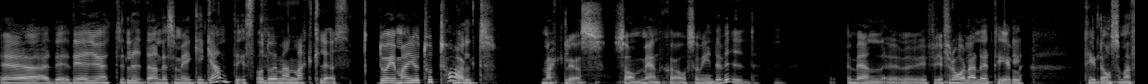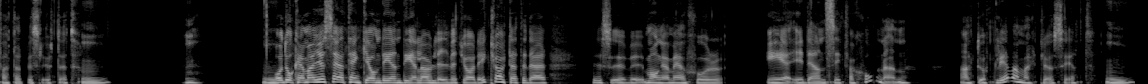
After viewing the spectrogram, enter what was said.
Eh, det, är ju ett lidande som är gigantiskt. Och då är man maktlös? Då är man ju totalt mm. maktlös som människa och som individ. Mm. Men eh, i förhållande till till de som har fattat beslutet. Mm. Mm. Och då kan man ju säga, tänker jag, om det är en del av livet, ja det är klart att det där, många människor är i den situationen att uppleva maktlöshet. Mm.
